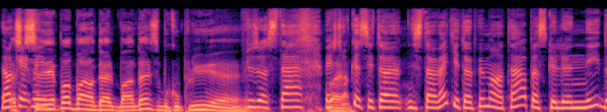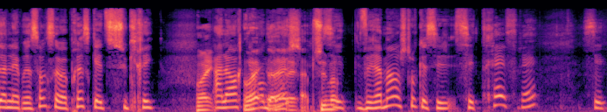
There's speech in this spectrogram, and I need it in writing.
Parce que mais- ce n'est pas Bandol. Bandol, c'est beaucoup plus... euh, plus austère. Mais Voilà. je trouve que c'est un, c'est un vin qui est un peu menteur parce que le nez donne l'impression que ça va presque être sucré. Ouais. Alors qu'en Ouais, bouche, absolument. c'est vraiment, je trouve que c'est, c'est très frais. C'est,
